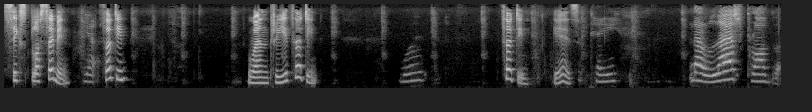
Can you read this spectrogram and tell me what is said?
6 plus 7? Yeah. 13. 1, 3, 13. 1. 13. Yes. Okay. Now, last problem.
